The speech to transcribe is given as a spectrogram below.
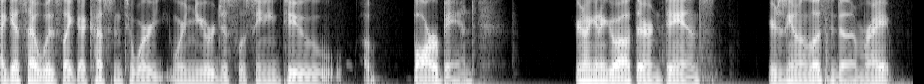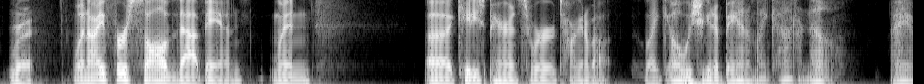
I guess I was like accustomed to where when you were just listening to a bar band, you're not gonna go out there and dance. You're just gonna listen to them, right? right, When I first saw that band, when uh, Katie's parents were talking about like, oh, we should get a band, I'm like, I don't know, I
